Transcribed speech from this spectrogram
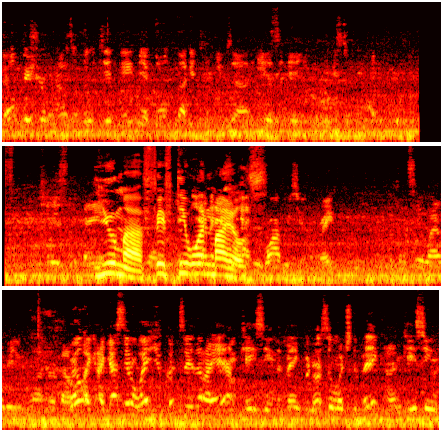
Mel Fisher, when I was a little kid, gave me a gold nugget. He was a, he is a, he's a, is. Yuma, 51 haven't actually had miles. any robberies here, right? Well, I, I guess in a way you could say that I am casing the bank, but not so much the bank. I'm casing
